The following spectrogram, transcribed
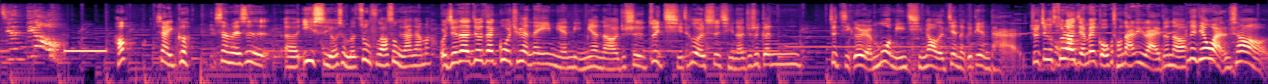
剪掉。好，下一个，下面是呃意识有什么祝福要送给大家吗？我觉得就在过去的那一年里面呢，就是最奇特的事情呢，就是跟。这几个人莫名其妙的建了个电台，就这个塑料姐妹狗从哪里来的呢？那天晚上，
